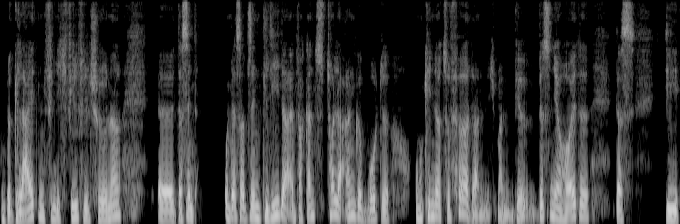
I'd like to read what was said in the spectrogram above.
Und begleiten finde ich viel, viel schöner. Äh, das sind, und deshalb sind Lieder einfach ganz tolle Angebote, um Kinder zu fördern. Ich meine, wir wissen ja heute, dass die,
